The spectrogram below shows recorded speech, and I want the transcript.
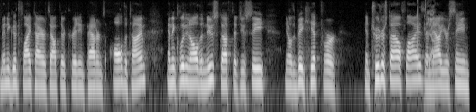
Many good fly tyers out there creating patterns all the time, and including all the new stuff that you see. You know, the big hit for intruder style flies, and yeah. now you're seeing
